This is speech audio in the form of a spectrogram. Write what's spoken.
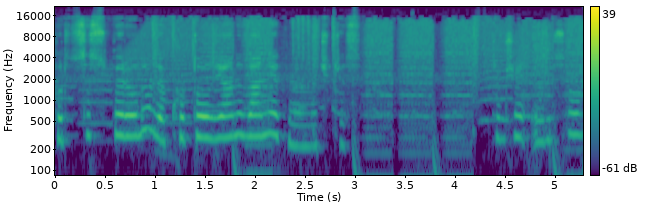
Kurtsa süper olur da kurt olacağını zannetmiyorum açıkçası. Bir şeyin ölüsü var.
